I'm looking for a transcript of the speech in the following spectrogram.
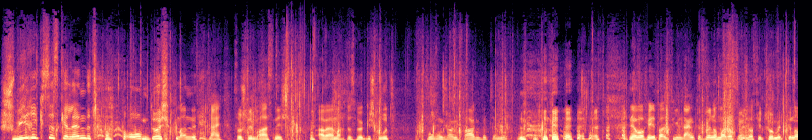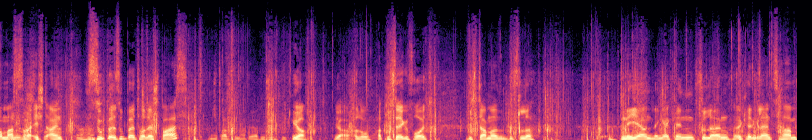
schwierigstes Gelände da oben durch. Mann. Nein, so schlimm war es nicht. Aber er macht das wirklich gut. Buchungsanfragen bitte nicht. Ja, aber auf jeden Fall vielen Dank dafür nochmal, dass du mich auf die Tour mitgenommen hast. Es war echt ein super, super toller Spaß. Hat Spaß gemacht. Ja, ja, also hat mich sehr gefreut, dich da mal so ein bisschen äh, näher und länger kennenzulernen, äh, kennengelernt zu haben.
